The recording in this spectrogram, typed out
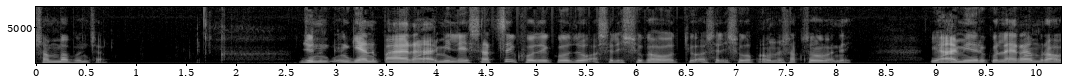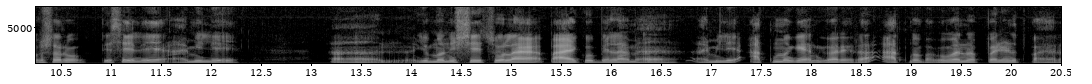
सम्भव हुन्छ। जुन ज्ञान पाएर हामीले साँच्चै खोजेको जो असली सुख हो त्यो असली सुख पाउन सक्छौँ भने यो हामीहरूको लागि राम्रो अवसर हो। त्यसैले हामीले यो मनुष्य चोला पाएको बेलामा हामीले आत्मज्ञान गरेर आत्म भगवान्मा परिणत भएर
